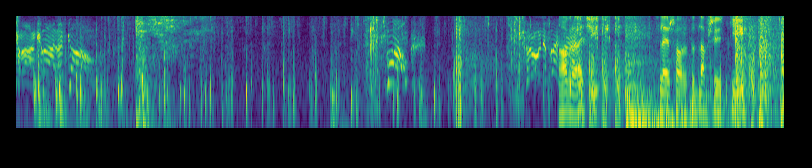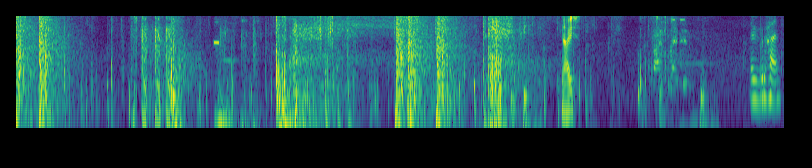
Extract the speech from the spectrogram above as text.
Come on, come on, let's go. Smoke. Throwing the flashbang. Dobra, leci flash horde dla wszystkich. Nice. I'm behind.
